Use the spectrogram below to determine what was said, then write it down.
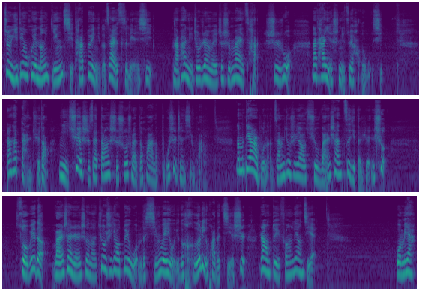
就一定会能引起他对你的再次联系。哪怕你就认为这是卖惨示弱，那他也是你最好的武器，让他感觉到你确实在当时说出来的话呢不是真心话。那么第二步呢，咱们就是要去完善自己的人设。所谓的完善人设呢，就是要对我们的行为有一个合理化的解释，让对方谅解。我们呀，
